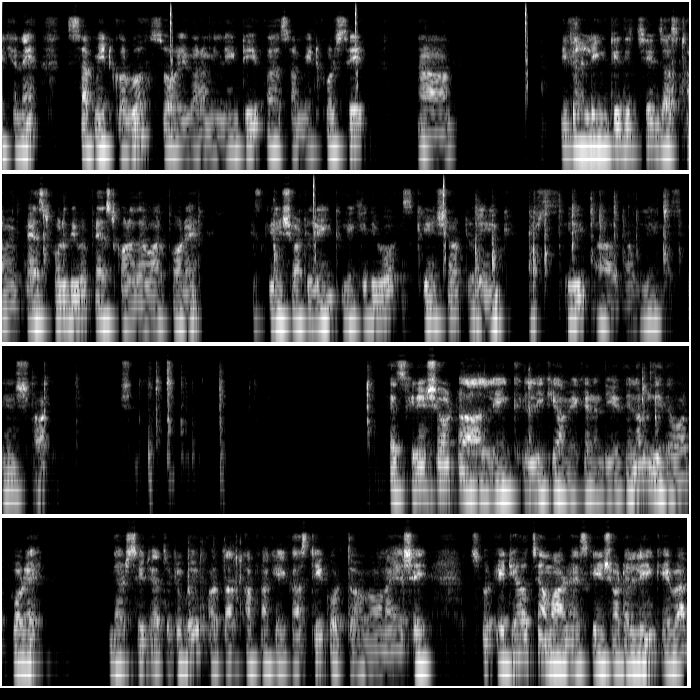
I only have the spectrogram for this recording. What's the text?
এখানে সাবমিট করব। সো এবার আমি লিঙ্কটি সাবমিট করছি। এখানে লিঙ্কটি দিচ্ছি জাস্ট আমি পেস্ট করে দিব। পেস্ট করে দেওয়ার পরে স্ক্রিনশট লিংক লিখে দিব স্ক্রিনশট লিংক সি আর ডাবল স্ক্রিনশট স্ক্রিনশট লিংক লিখে আমি এখানে দিয়ে দিলাম, দিয়ে দেওয়ার পরে দ্যাটস ইট এতটুকুই, অর্থাৎ আপনাকে এই কাজটি করতে হবে অনায়াসেই। সো এটি হচ্ছে আমার স্ক্রিনশটের লিংক এবার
